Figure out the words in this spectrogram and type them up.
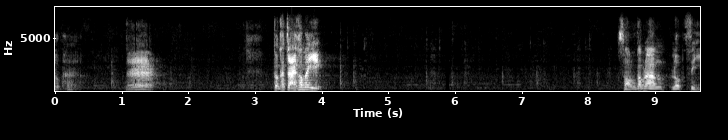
ลบห้านะก็กระจายเข้ามาอีก สองกำลังลบสี่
